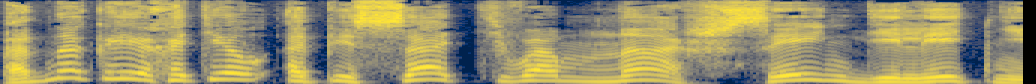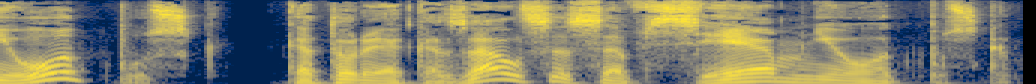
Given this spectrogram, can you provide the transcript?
Однако я хотел описать вам наш с Энди летний отпуск, который оказался совсем не отпуском.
